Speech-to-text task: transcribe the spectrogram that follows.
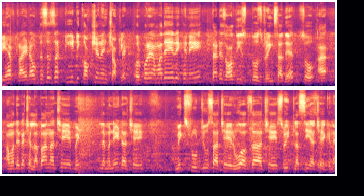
we have tried out. This is a tea decoction in chocolate. ওরপরে আমাদের এখানে that is all these those drinks are there. So uh, আমাদের কাছে লাবান আছে, mint lemonade আছে. Mixed fruit juice আছে রু আফজা আছে সুইট লাস্সি আছে এখানে।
